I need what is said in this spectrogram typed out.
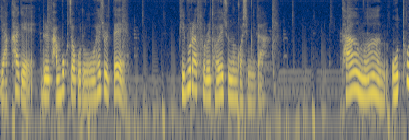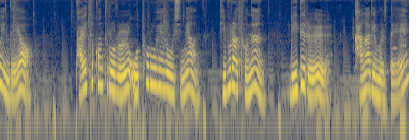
약하게를 반복적으로 해줄 때 비브라토를 더해주는 것입니다. 다음은 auto인데요. bite control을 auto로 해 놓으시면 비브라토는 리드를 강하게 물 때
